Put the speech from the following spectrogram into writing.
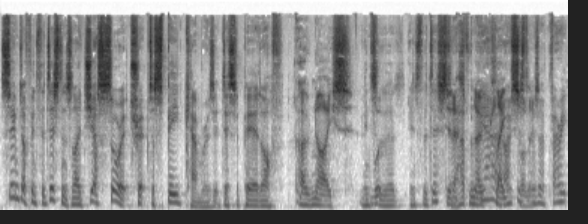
Zoomed off into the distance, and I just saw it trip to speed camera as it disappeared off Oh nice. into, What- the, into the distance. Did it have But no yeah, plates just- on It it? was a very.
